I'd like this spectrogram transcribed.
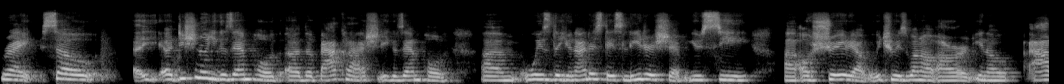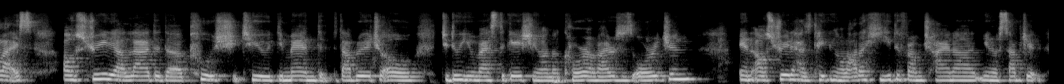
Right. So additional example, uh, the backlash example, um, with the United States leadership, you see uh, Australia, which is one of our you know allies. Australia led the push to demand the WHO to do investigation on the coronavirus's origin, and Australia has taken a lot of heat from China. You know, subject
